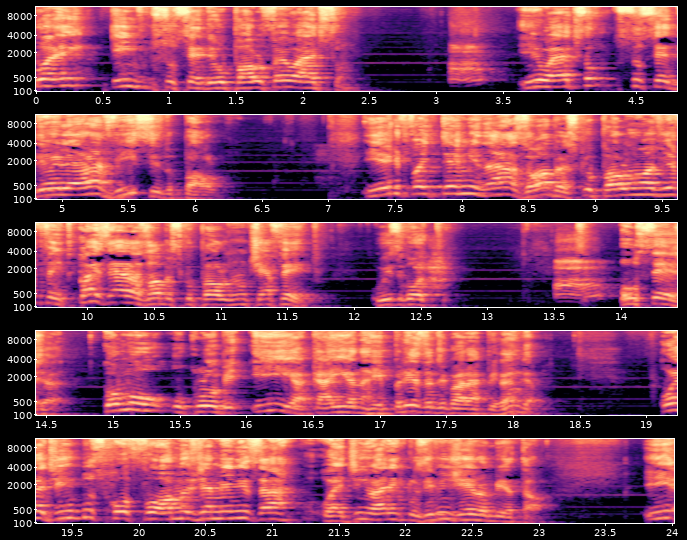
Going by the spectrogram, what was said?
Porém, quem sucedeu o Paulo foi o Edson. E o Edson sucedeu, ele era vice do Paulo. E ele foi terminar as obras que o Paulo não havia feito. Quais eram as obras que o Paulo não tinha feito? O esgoto. Ou seja, como o clube ia, caía na represa de Guarapiranga, o Edinho buscou formas de amenizar. O Edinho era inclusive engenheiro ambiental. E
